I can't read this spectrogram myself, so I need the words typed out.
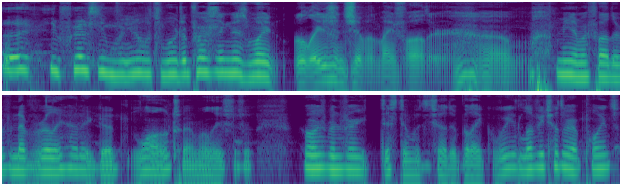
like depressing, but you know what's more depressing is my relationship with my father. Um, me and my father have never really had a good long term relationship. We've always been very distant with each other, but like we love each other at points.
